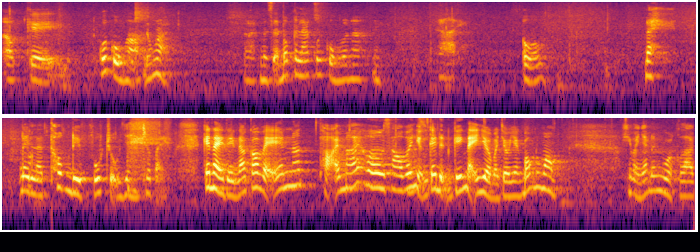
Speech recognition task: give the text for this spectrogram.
Ok. Cuối cùng hả? Đúng rồi. Rồi mình sẽ bóc cái lá cuối cùng luôn ha. Ừ. rồi. Ủa đây. Đây là thông điệp vũ trụ dành cho bạn. Cái này thì nó có vẻ nó thoải mái hơn so với những cái định kiến nãy giờ mà châu giang bóc đúng không khi mà nhắc đến work life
